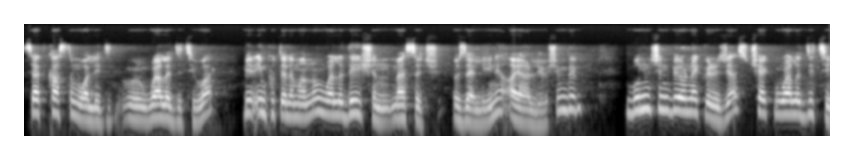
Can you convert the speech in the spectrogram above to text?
Set Custom validi- Validity var. Bir input elemanının validation message özelliğini ayarlıyor. Şimdi bunun için bir örnek vereceğiz. Check Validity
